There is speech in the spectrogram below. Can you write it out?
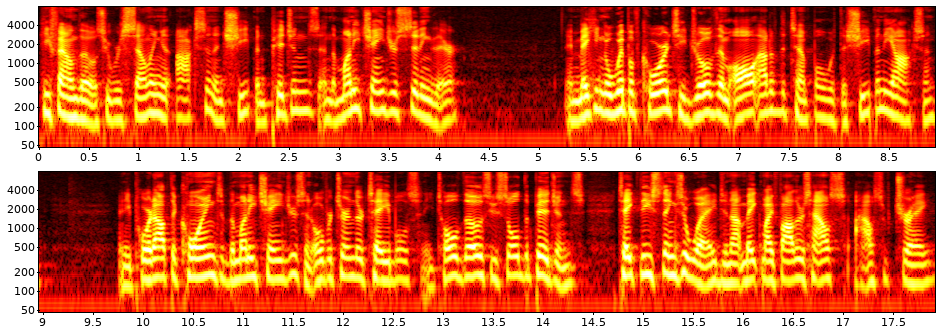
he found those who were selling oxen and sheep and pigeons and the money changers sitting there. And making a whip of cords, he drove them all out of the temple with the sheep and the oxen. And he poured out the coins of the money changers and overturned their tables. And he told those who sold the pigeons, Take these things away. Do not make my father's house a house of trade.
